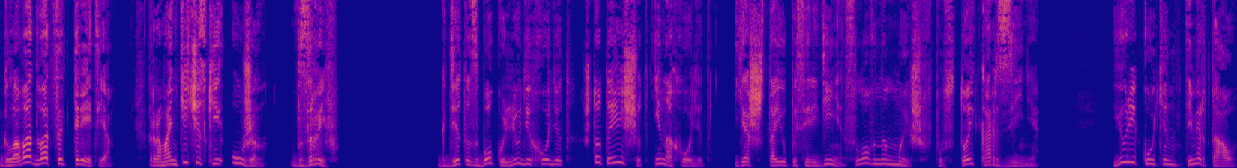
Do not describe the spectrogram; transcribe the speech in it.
Глава 23. Романтический ужин. Взрыв. Где-то сбоку люди ходят, что-то ищут и находят. Я ж стою посередине, словно мышь в пустой корзине. Юрий Кукин, Тимиртау.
